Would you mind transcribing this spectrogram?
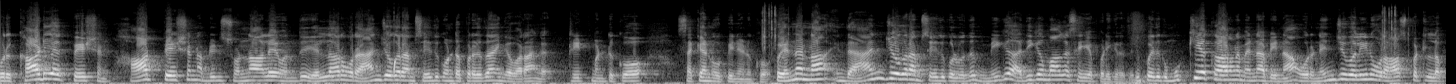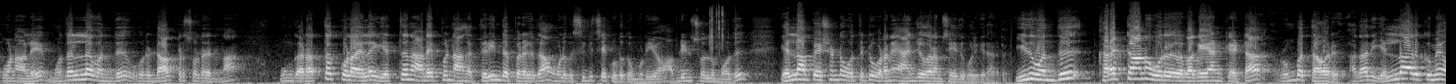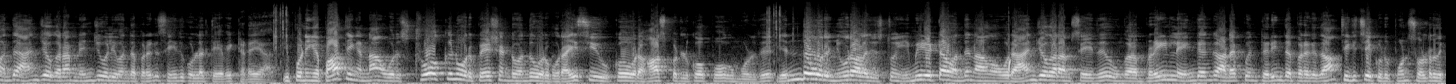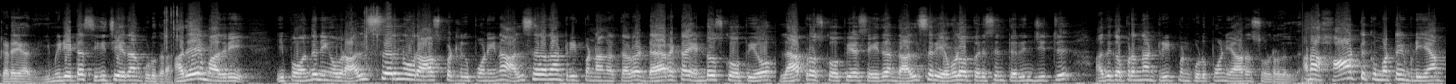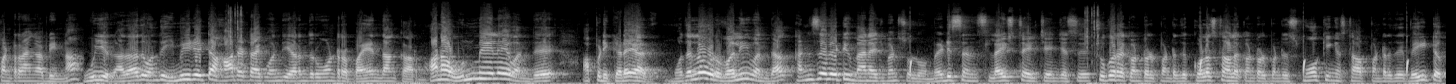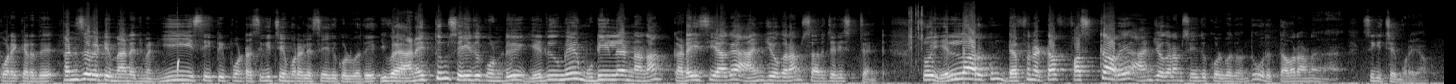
ஒரு cardiac patient heart patient அப்படின்னு சொன்னாலே வந்து எல்லாரும் ஒரு ஆன்ஜியோகிராம் செய்து கொண்ட பிறகு தான் இங்கே வராங்க. ட்ரீட்மெண்ட்டுக்கோ செகண்ட் ஒப்பீனியனுக்கோ இப்போ என்னென்னா இந்த ஆஞ்சியோகிராம் செய்து கொள்வது மிக அதிகமாக செய்யப்படுகிறது. இப்போ இதுக்கு முக்கிய காரணம் என்ன அப்படின்னா ஒரு நெஞ்சு வலின்னு ஒரு ஹாஸ்பிட்டலில் போனாலே முதல்ல வந்து ஒரு டாக்டர் சொல்கிறது என்னன்னா உங்கள் ரத்த குழாயில் எத்தனை அடைப்பு நாங்கள் தெரிந்த பிறகு தான் உங்களுக்கு சிகிச்சை கொடுக்க முடியும் அப்படின்னு சொல்லும்போது எல்லா பேஷண்ட்டும் ஒத்துட்டு உடனே ஆஞ்சியோகிராம் செய்து கொள்கிறார்கள். இது வந்து கரெக்டான ஒரு வகையான்னு கேட்டால் ரொம்ப தவறு. அதாவது எல்லாருக்குமே வந்து ஆஞ்சியோகிராம் நெஞ்சு வலி வந்த பிறகு செய்து கொள்ள தேவை கிடையாது. இப்போ நீங்கள் பார்த்தீங்கன்னா ஒரு ஸ்ட்ரோக்குன்னு ஒரு பேஷண்ட் வந்து ஒரு ஒரு ஐசியூக்கோ ஒரு ஹாஸ்பிட்டலுக்கோ போகும்பொழுது எந்த ஒரு நியூராலஜிஸ்ட்டும் இமீடியட்டாக வந்து நாங்கள் ஒரு ஆஞ்சியோகிராம் செய்து உங்கள் பிரெயினில் எங்கெங்கே அடைப்புன்னு தெரிந்த பிறகு தான் சிகிச்சை கொடுப்போம்னு சொல்கிறது கிடையாது. இமீடியட்டாக சிகிச்சையை தான் கொடுக்குறோம் அதே மாதிரி இப்போ வந்து நீங்கள் ஒரு அல்சர்னு ஒரு ஹாஸ்பிட்டலுக்கு போனீங்கன்னா அல்சரை தான் ட்ரீட் பண்ணாங்க தவிர டைரெக்டாக எண்டோஸ்கோப்பியோ லேப்ரோஸ்கோப்பியோ செய்து அந்த அல்சர் எவ்வளோ பெருசுன்னு தெரிஞ்சுட்டு அதுக்கப்புறம் தான் ட்ரீட்மெண்ட் கொடுப்போம்னு யாரும் சொல்கிறதில்ல ஆனால் ஹார்ட்டுக்கு மட்டும் இப்படி ஏன் பண்ணுறாங்க அப்படின்னா உயிர் அதாவது வந்து இமீடியட்டாக ஹார்ட் அட்டாக் வந்து இறந்துருவோன்ற பயம் தான் காரணம். ஆனால் உண்மையிலே வந்து அப்படி கிடையாது. முதல்ல ஒரு வழி வந்தால் கன்சர்வேட்டிவ் மேனேஜ்மெண்ட் சொல்லுவோம். மெடிசன்ஸ் லைஃப் ஸ்டைல் சேஞ்சஸ் சுகரை கண்ட்ரோல் பண்ணுறது கொலஸ்ட்ராலை கண்ட்ரோல் பண்ணுறது ஸ்மோக்கிங்கை ஸ்டாப் பண்ணுறது வெயிட்டை குறைக்கிறது. கன்சர்வேட்டிவ் மேனேஜ்மெண்ட் இஇசிபி போன்ற சிகிச்சை முறையில் செய்து கொள்வது இவை அனைத்தும் செய்து கொண்டு எதுவுமே முடியலன்னா கடைசியாக ஆன்ஜியோகிராம் சர்ஜரி ஸ்டென்ட் ஸோ எல்லாருக்கும் டெஃபினட்டாக ஃபஸ்ட்டாகவே ஆன்ஜியோகிராம் செய்து கொள்வது வந்து ஒரு தவறான சிகிச்சை முறையாகும்.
